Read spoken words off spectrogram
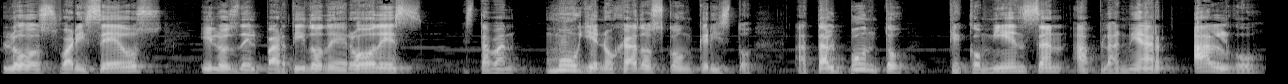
Los fariseos y los del partido de Herodes estaban muy enojados con Cristo, a tal punto que comienzan a planear algo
